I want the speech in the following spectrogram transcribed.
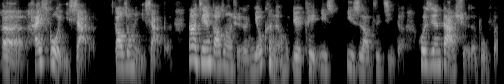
呃，high school 以下的，高中以下的。那今天高中的学生有可能也可以意识意识到自己的，或者今天大学的部分。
